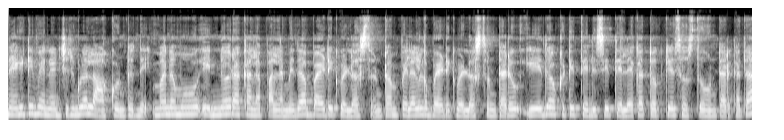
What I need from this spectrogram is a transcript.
నెగిటివ్ ఎనర్జీని కూడా లాక్కుంటుంది. మనము ఎన్నో రకాల పళ్ళ మీద బయటకు వెళ్ళొస్తుంటాం. పిల్లలకు బయటకు వెళ్ళొస్తుంటారు. ఏదో ఒకటి తెలిసి తెలియక తొక్కేసి వస్తూ ఉంటారు కదా.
